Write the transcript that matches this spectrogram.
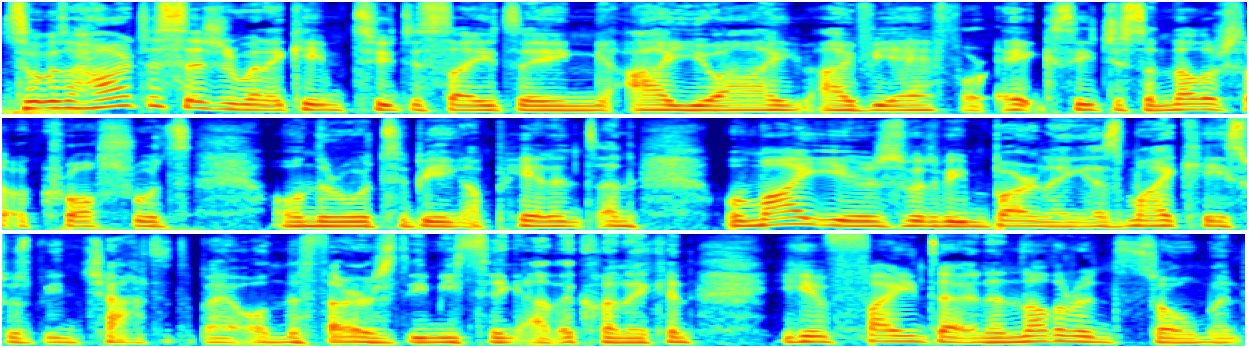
So it was a hard decision when it came to deciding IUI, IVF, or ICSI, just another sort of crossroads on the road to being a parent. And well, my ears would have been burning as my case was being chatted about on the Thursday meeting at the clinic. And you can find out in another instalment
